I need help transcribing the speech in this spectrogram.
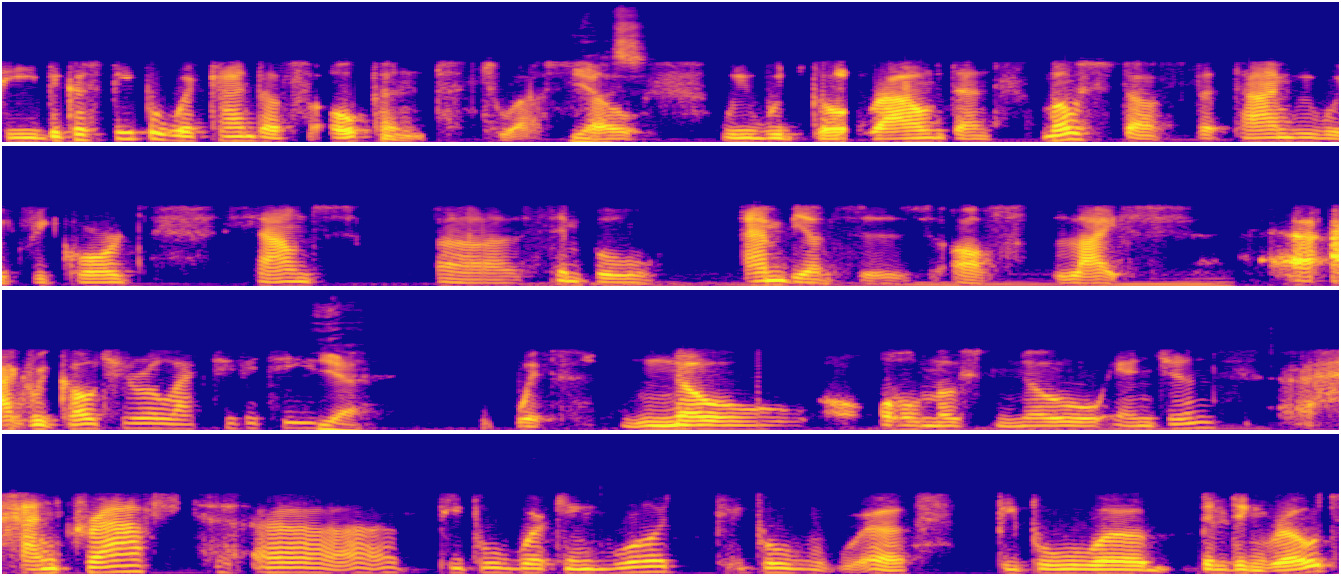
see because people were kind of opened to us. Yes. So we would go around, and most of the time we would record sounds, uh, simple ambiances of life, uh, agricultural activities. Yeah. With no, almost no engines, uh, handcraft, uh, people working wood, people uh, people were building roads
